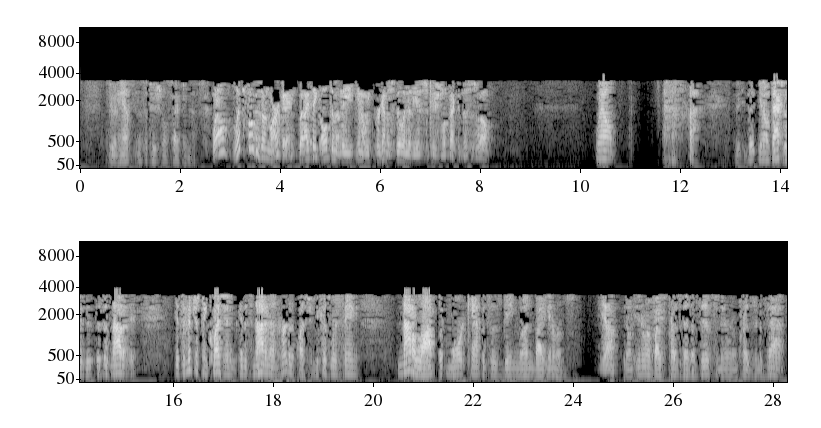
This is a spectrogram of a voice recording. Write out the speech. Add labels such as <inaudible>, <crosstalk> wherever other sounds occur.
to enhance institutional effectiveness? Well, let's focus on marketing, but I think ultimately, you know, we, we're going to spill into the institutional effectiveness as well. Well, you know, it's actually this is not. A, it's an interesting question, and it's not an unheard of question because we're seeing not a lot, but more campuses being run by interims. Yeah. You know, an interim vice president of this, an interim president of that.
